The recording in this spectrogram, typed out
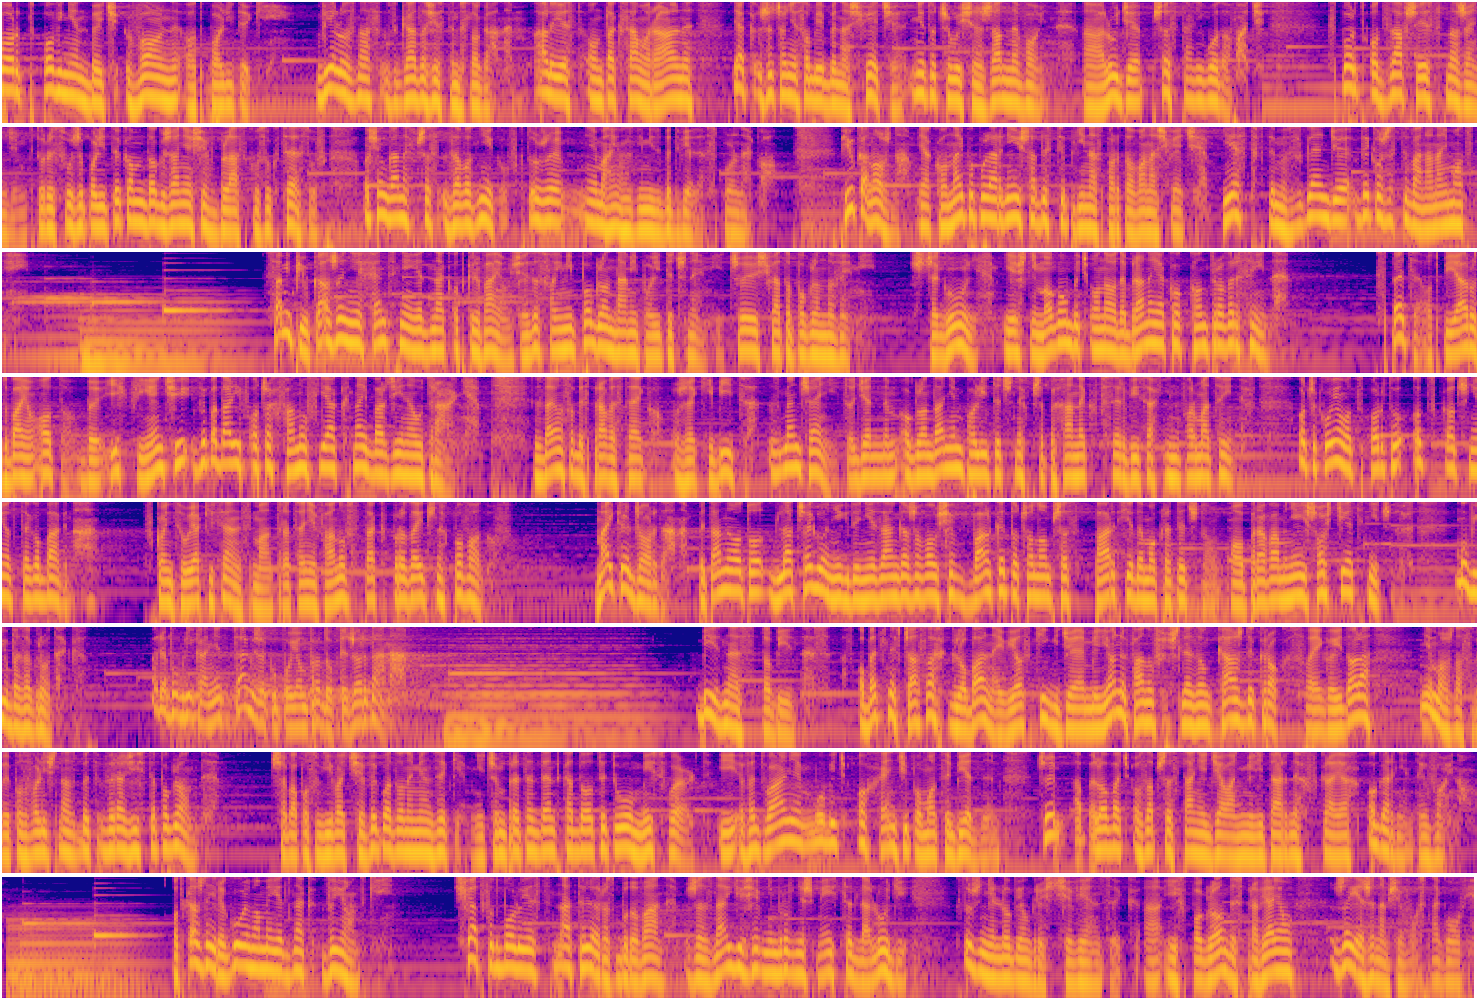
Sport powinien być wolny od polityki. Wielu z nas zgadza się z tym sloganem, ale jest on tak samo realny, jak życzenie sobie, by na świecie nie toczyły się żadne wojny, a ludzie przestali głodować. Sport od zawsze jest narzędziem, który służy politykom do grzania się w blasku sukcesów osiąganych przez zawodników, którzy nie mają z nimi zbyt wiele wspólnego. Piłka nożna, jako najpopularniejsza dyscyplina sportowa na świecie, jest w tym względzie wykorzystywana najmocniej. Sami piłkarze niechętnie jednak odkrywają się ze swoimi poglądami politycznymi czy światopoglądowymi, szczególnie jeśli mogą być one odebrane jako kontrowersyjne. Spece od PR-u dbają o to, by ich klienci wypadali w oczach fanów jak najbardziej neutralnie. Zdają sobie sprawę z tego, że kibice, zmęczeni codziennym oglądaniem politycznych przepychanek w serwisach informacyjnych, oczekują od sportu odskoczni od tego bagna. W końcu jaki sens ma tracenie fanów z tak prozaicznych powodów? Michael Jordan, pytany o to, dlaczego nigdy nie zaangażował się w walkę toczoną przez Partię Demokratyczną o prawa mniejszości etnicznych, mówił bez ogródek. Republikanie także kupują produkty Jordana. Biznes to biznes. W obecnych czasach globalnej wioski, gdzie miliony fanów śledzą każdy krok swojego idola, nie można sobie pozwolić na zbyt wyraziste poglądy. Trzeba posługiwać się wygładzonym językiem, niczym pretendentka do tytułu Miss World i ewentualnie mówić o chęci pomocy biednym, czy apelować o zaprzestanie działań militarnych w krajach ogarniętych wojną. Od każdej reguły mamy jednak wyjątki. Świat futbolu jest na tyle rozbudowany, że znajdzie się w nim również miejsce dla ludzi, którzy nie lubią gryźć się w język, a ich poglądy sprawiają, że jeży nam się włos na głowie.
